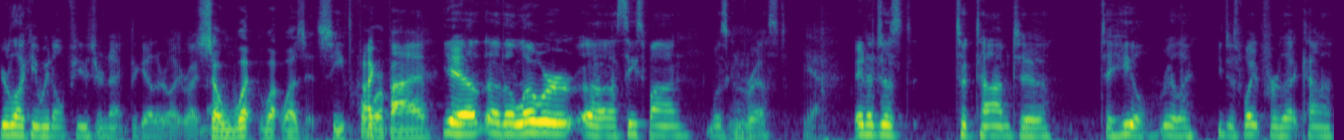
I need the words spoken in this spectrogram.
You're lucky we don't fuse your neck together like right So now. So what what was it? C four or five? Yeah, the, the lower uh, C spine was Mm. compressed Yeah, and it just took time to to heal. Really, you just wait for that kind of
